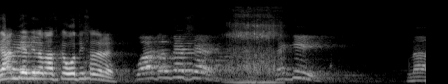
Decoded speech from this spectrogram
জান দিয়ে দিলাম আজকে পঁচিশ হাজারে। ওয়ালটন ফ্যাশন নাকি? না।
